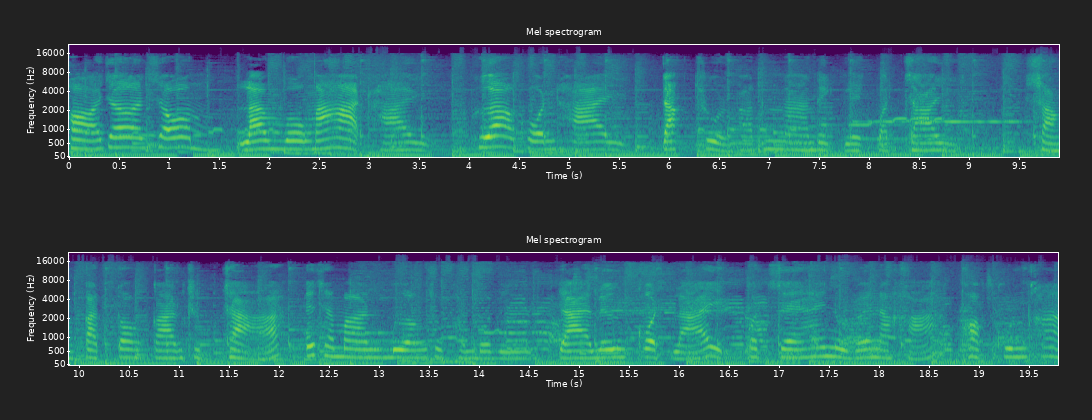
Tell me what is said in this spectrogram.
ขอเชิญชมลำวงมหาไทย เพื่อคนไทย จักส่วนพัฒนาเด็กเล็กวัดใจ สังกัดกองการศึกษาเทศมาลเมืองสุพรรณบุรี อย่าลืมกดไลค์กดแชร์ให้หนูด้วยนะคะ ขอบคุณค่ะ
